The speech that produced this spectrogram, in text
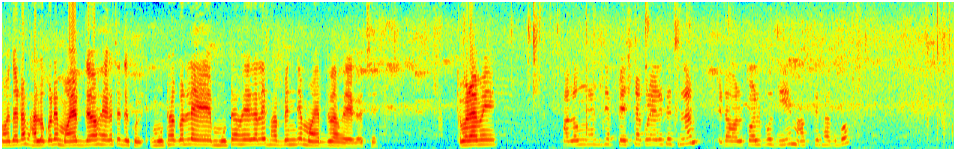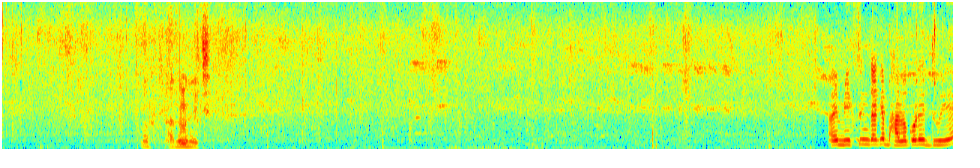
ময়দাটা ভালো করে ময়াব দেওয়া হয়ে গেছে। দেখুন, মুঠা করলে, মুঠা হয়ে গেলে ভাববেন যে ময়াব দেওয়া হয়ে গেছে। এবার আমি পালংয়ের যে পেস্টটা করে রেখেছিলাম, এটা অল্প অল্প দিয়ে মাখতে থাকব। দারুণ হয়েছে। আমি মিক্সিংটাকে ভালো করে ধুয়ে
